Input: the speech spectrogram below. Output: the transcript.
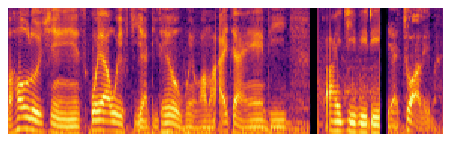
မဟုတ်လို့ရှိရင် square wave ကြီးကဒီထဲကိုဝင်သွားမှာအဲ့ကြရင်ဒီ IGBT ကကြွလိမ့်မယ်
